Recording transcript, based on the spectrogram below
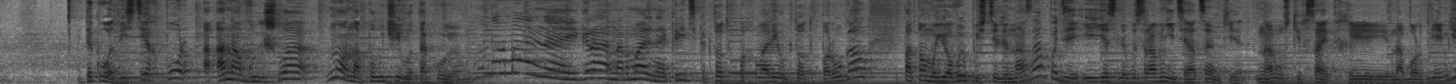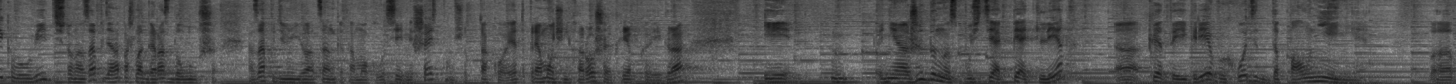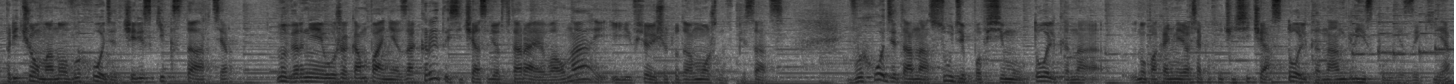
Так вот, и с тех пор а- она вышла, ну, она получила такую, ну, нормальная игра, нормальная критика, кто-то похвалил, кто-то поругал, потом ее выпустили на Западе, и если вы сравните оценки на русских сайтах и на Board Game Geek, вы увидите, что на Западе она пошла гораздо лучше. На Западе у нее оценка там около 7,6, там что-то такое. Это прям очень хорошая, крепкая игра. И неожиданно, спустя 5 лет, э, к этой игре выходит дополнение. Э, Причем оно выходит через Kickstarter. Ну, вернее, уже компания закрыта, сейчас идет вторая волна, и все еще туда можно вписаться. Выходит она, судя по всему, только на, ну, по крайней мере, во всяком случае, сейчас, только на английском языке.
